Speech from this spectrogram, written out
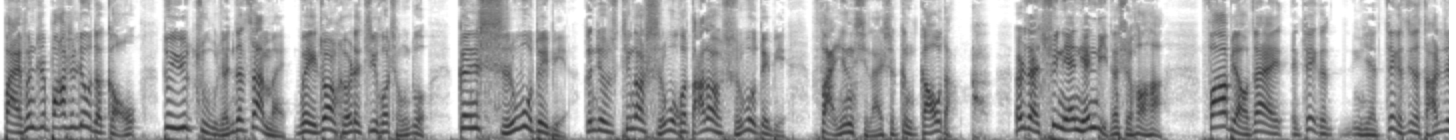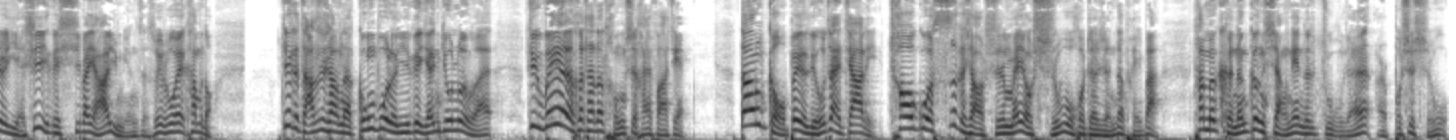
百分之八十六的狗对于主人的赞美，尾状核的激活程度。跟食物对比，跟就是听到食物或达到食物对比，反应起来是更高的。而在去年年底的时候，哈，发表在这个也这个这个杂志也是一个西班牙语名字，所以说我也看不懂。这个杂志上呢，公布了一个研究论文。这个威恩和他的同事还发现，当狗被留在家里超过四个小时，没有食物或者人的陪伴，他们可能更想念的主人而不是食物。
